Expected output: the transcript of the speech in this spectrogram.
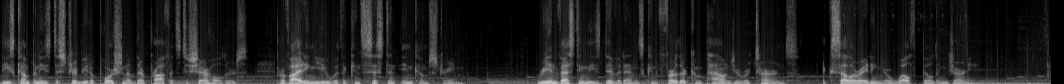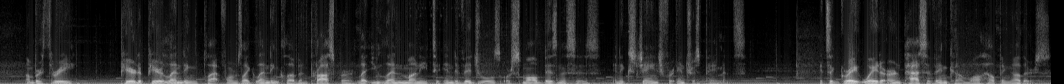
These companies distribute a portion of their profits to shareholders, providing you with a consistent income stream. Reinvesting these dividends can further compound your returns, accelerating your wealth-building journey. Number 3. Peer-to-peer lending platforms like Lending Club and Prosper let you lend money to individuals or small businesses in exchange for interest payments. It's a great way to earn passive income while helping others.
